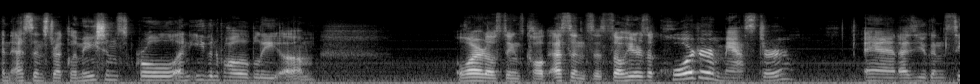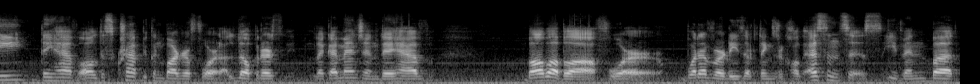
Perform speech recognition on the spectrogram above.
an essence reclamation scroll, and even probably um, what are those things called essences. So here's a quartermaster, and as you can see, they have all this crap you can barter for. Look, there's like I mentioned, they have blah blah blah for whatever these are things are called essences even but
